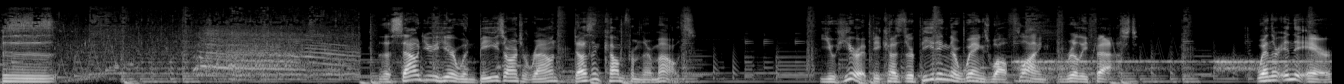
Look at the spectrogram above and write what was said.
The sound you hear when bees aren't around doesn't come from their mouths. You hear it because they're beating their wings while flying really fast. When they're in the air,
